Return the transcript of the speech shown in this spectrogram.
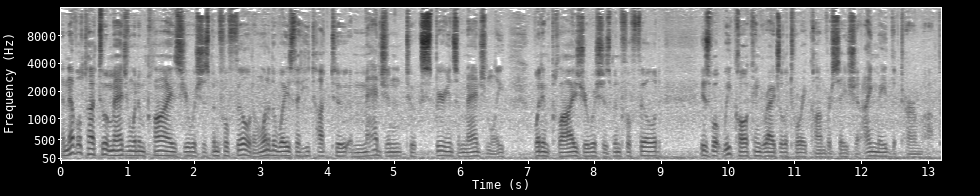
And Neville taught to imagine what implies your wish has been fulfilled. And one of the ways that he taught to imagine, to experience imaginally what implies your wish has been fulfilled is what we call congratulatory conversation. I made the term up.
